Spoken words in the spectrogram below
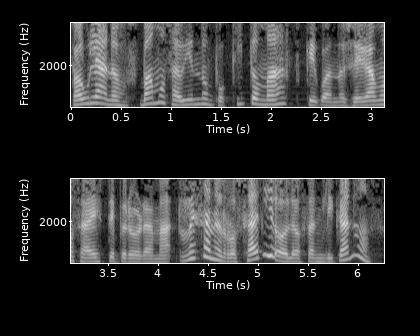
Paula, nos vamos sabiendo un poquito más que cuando llegamos a este programa. ¿Rezan el rosario los anglicanos?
